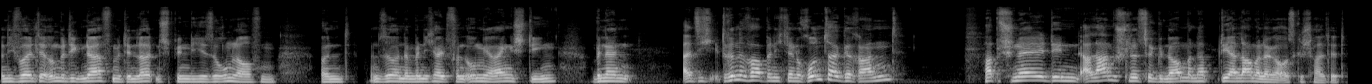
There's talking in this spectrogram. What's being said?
und ich wollte unbedingt Nerf mit den Leuten spielen, die hier so rumlaufen. Und, und so, und dann bin ich halt von oben hier reingestiegen. Bin dann, als ich drinnen war, bin ich dann runtergerannt, hab schnell den Alarmschlüssel genommen und hab die Alarmanlage ausgeschaltet.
